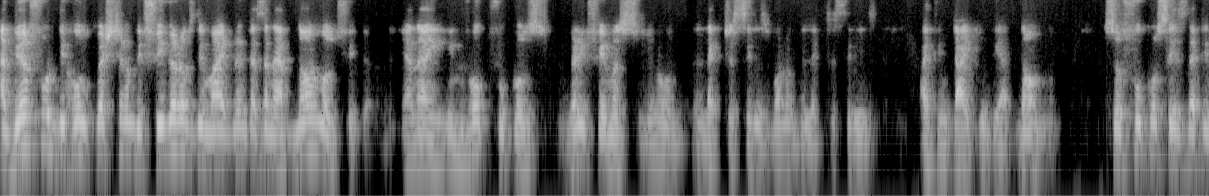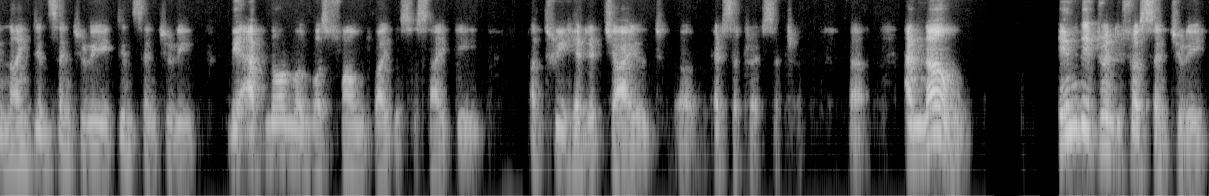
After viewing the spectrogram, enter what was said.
and therefore, the whole question of the figure of the migrant as an abnormal figure. And I invoke Foucault's very famous, you know, lecture series, one of the lecture series, I think titled The Abnormal. So Foucault says that in 19th century, 18th century, the abnormal was found by the society, a three-headed child, etc., uh, etc. Et uh, and now, in the 21st century,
